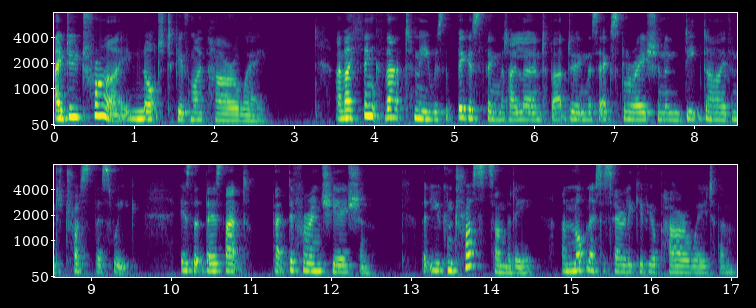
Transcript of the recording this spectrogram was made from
I do try not to give my power away. And I think that to me was the biggest thing that I learned about doing this exploration and deep dive into trust this week, is that there's that, that differentiation, that you can trust somebody and not necessarily give your power away to them.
